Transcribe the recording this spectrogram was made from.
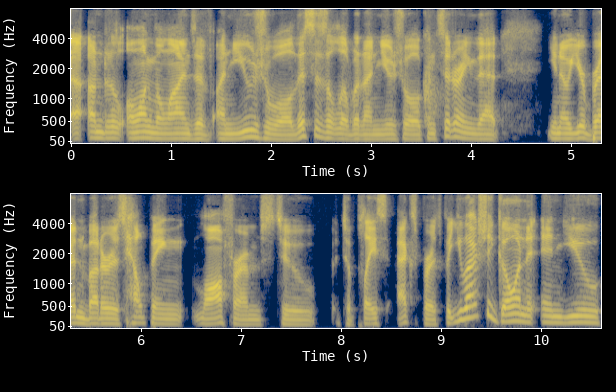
uh, under along the lines of unusual. This is a little bit unusual considering that you know your bread and butter is helping law firms to to place experts, but you actually go in and you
